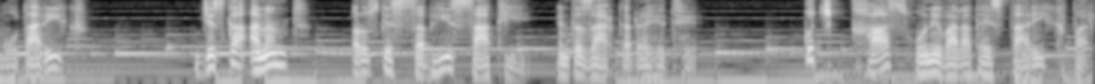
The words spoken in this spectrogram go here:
वो तारीख, जिसका अनंत और उसके सभी साथी इंतज़ार कर रहे थे। कुछ खास होने वाला था इस तारीख पर,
